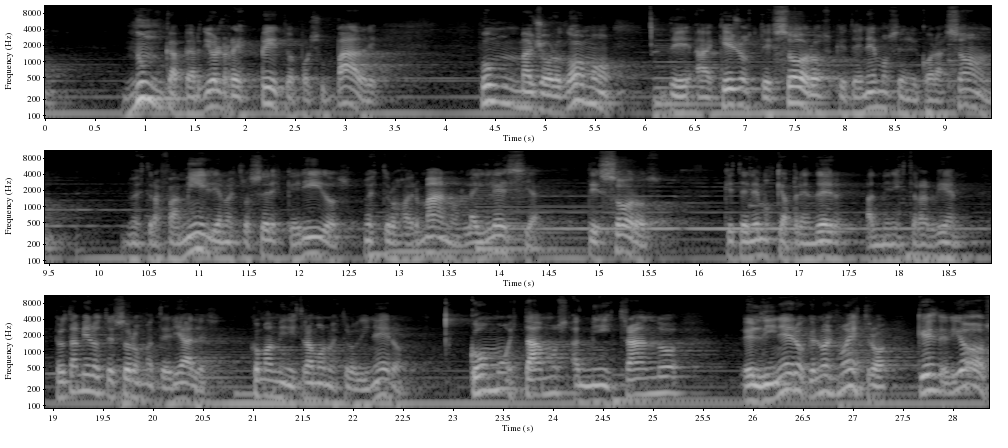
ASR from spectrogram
Nunca perdió el respeto por su padre, fue un mayordomo de aquellos tesoros que tenemos en el corazón, nuestra familia, nuestros seres queridos, nuestros hermanos, la iglesia, tesoros que tenemos que aprender a administrar bien. Pero también los tesoros materiales, cómo administramos nuestro dinero, cómo estamos administrando el dinero que no es nuestro, que es de Dios.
